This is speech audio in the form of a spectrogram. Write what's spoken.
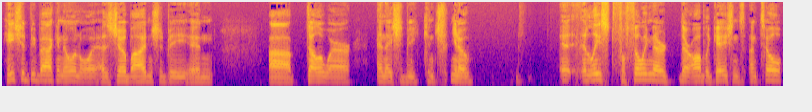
He should be back in Illinois as Joe Biden should be in uh, Delaware, and they should be, you know, at, least fulfilling their, their obligations until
